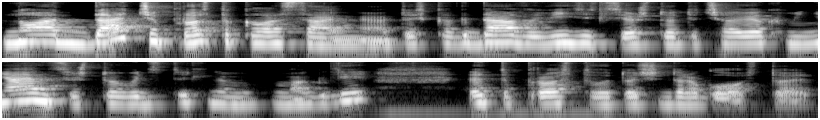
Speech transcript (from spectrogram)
но отдача просто колоссальная. То есть, когда вы видите, что этот человек меняется, что вы действительно ему помогли, это просто вот очень дорого стоит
